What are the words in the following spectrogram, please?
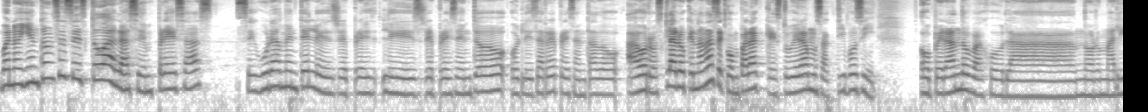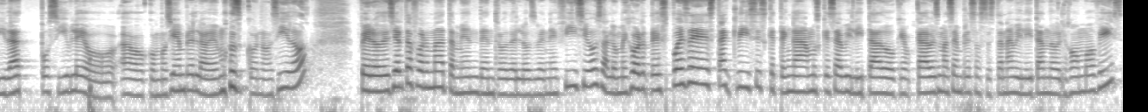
Bueno, y entonces esto a las empresas seguramente les, les representó o les ha representado ahorros. Claro que nada se compara que estuviéramos activos y operando bajo la normalidad posible o, o como siempre la hemos conocido, pero de cierta forma también dentro de los beneficios, a lo mejor después de esta crisis que tengamos, que se ha habilitado, que cada vez más empresas están habilitando el home office,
